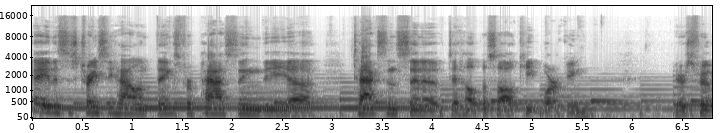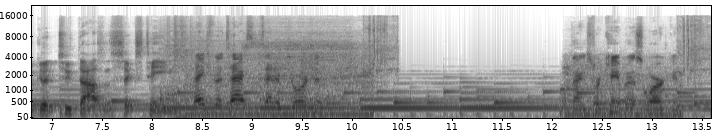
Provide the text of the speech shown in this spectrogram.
Hey, this is Tracy Howland. Thanks for passing the uh, tax incentive to help us all keep working. Here's Feel Good 2016. Thanks for the tax incentive, Georgia. Thanks for keeping us working.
